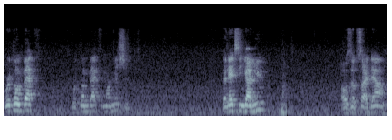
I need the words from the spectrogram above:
we're coming back. We're coming back from our mission. The next thing I knew, I was upside down.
